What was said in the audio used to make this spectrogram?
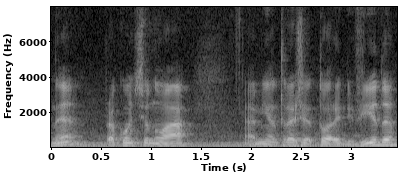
né, para continuar a minha trajetória de vida,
